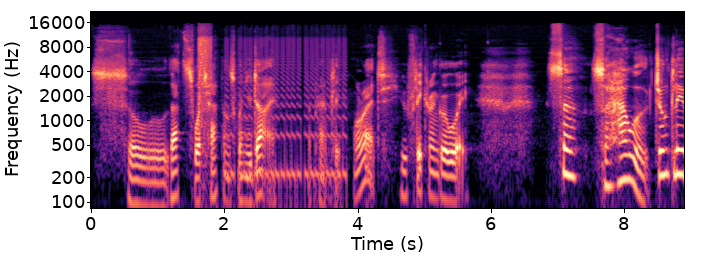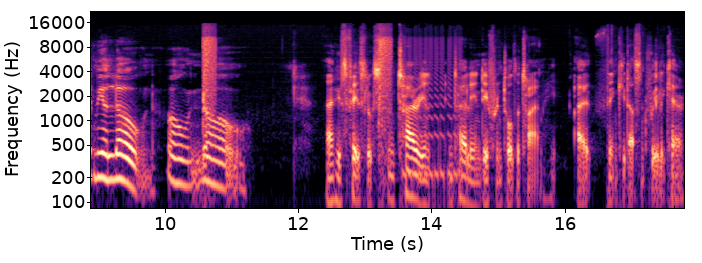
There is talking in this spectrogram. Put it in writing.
So that's what happens when you die, apparently. Alright, you flicker and go away. Sir, Sir Hawel, don't leave me alone. Oh no. And his face looks entirely entirely indifferent all the time. He, I think he doesn't really care.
